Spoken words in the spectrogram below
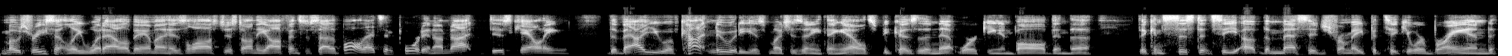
most recently, what Alabama has lost just on the offensive side of the ball. That's important. I'm not discounting the value of continuity as much as anything else because of the networking involved and the the consistency of the message from a particular brand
